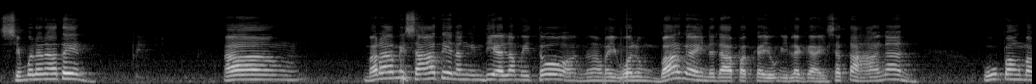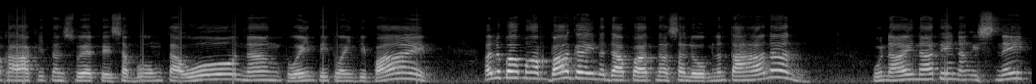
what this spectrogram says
Simulan natin. Ang marami sa atin ang hindi alam ito na may walong bagay na dapat kayong ilagay sa tahanan upang makaakit ng swerte sa buong taon ng 2025. Ano ba mga bagay na dapat nasa loob ng tahanan? Unahin natin ang snake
